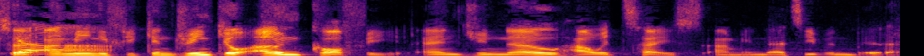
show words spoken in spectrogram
So, yeah. I mean, if you can drink your own coffee and you know how it tastes, I mean, that's even better.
